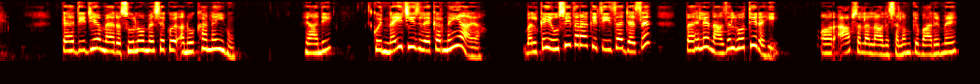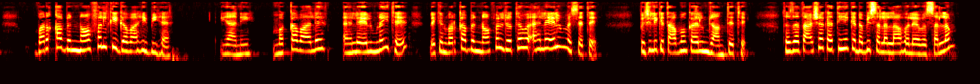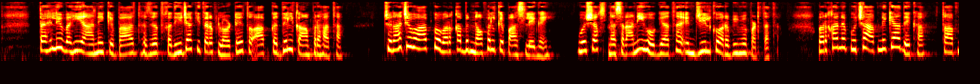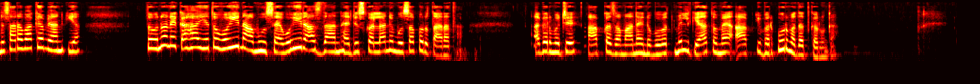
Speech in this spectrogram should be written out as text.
کہہ دیجیے میں رسولوں میں سے کوئی انوکھا نہیں ہوں۔ یعنی کوئی نئی چیز لے کر نہیں آیا۔ بلکہ یہ اسی طرح کی چیز ہے جیسے پہلے نازل ہوتی رہی اور آپ صلی اللہ علیہ وسلم کے بارے میں ورقہ بن نوفل کی گواہی بھی ہے۔ یعنی مکہ والے اہل علم نہیں تھے، لیکن ورقہ بن نوفل جو تھے وہ اہل علم میں سے تھے۔ پچھلی کتابوں کا علم جانتے تھے۔ تو حضرت عائشہ کہتی ہے کہ نبی صلی اللہ علیہ وسلم پہلی وہی آنے کے بعد حضرت خدیجہ کی طرف لوٹے تو آپ کا دل کانپ رہا تھا۔ چنانچہ وہ آپ کو ورقہ بن نوفل کے پاس لے گئی وہ شخص نسرانی ہو گیا تھا، انجیل کو عربی میں پڑھتا تھا۔ ورقا نے پوچھا، آپ نے کیا دیکھا؟ تو آپ نے سارا واقعہ بیان کیا۔ تو انہوں نے کہا، یہ تو وہی ناموس ہے، وہی رازدان ہے جس کو اللہ نے موسا پر اتارا تھا۔ اگر مجھے آپ کا زمانہ نبوت مل گیا تو میں آپ کی بھرپور مدد کروں گا۔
